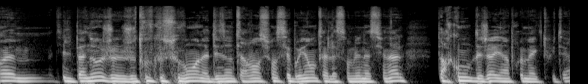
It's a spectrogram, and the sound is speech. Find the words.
ouais, Mathilde Panot, je, je trouve que souvent elle a des interventions assez brillantes à l'Assemblée nationale. Par contre, déjà, il y a un problème avec Twitter.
